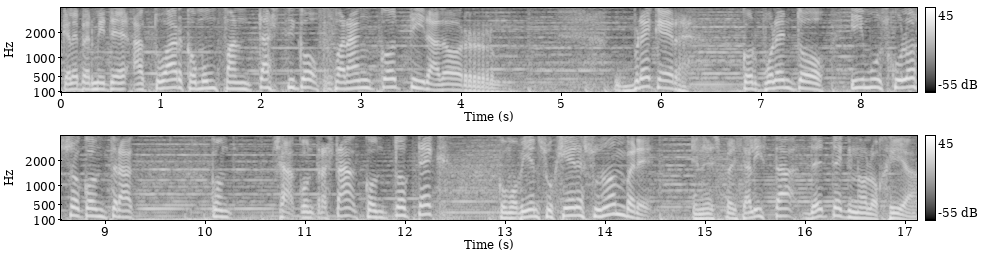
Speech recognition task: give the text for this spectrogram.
que le permite actuar como un fantástico francotirador. Breaker, corpulento y musculoso contra... con- o sea, contrasta con Toctec, como bien sugiere su nombre, en especialista de tecnología.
